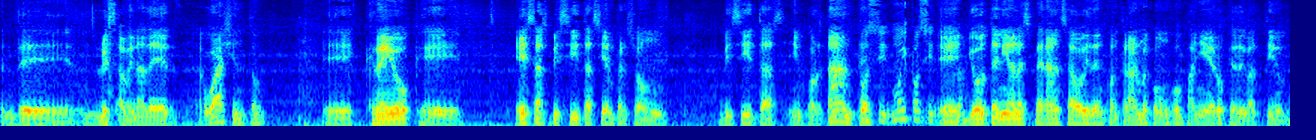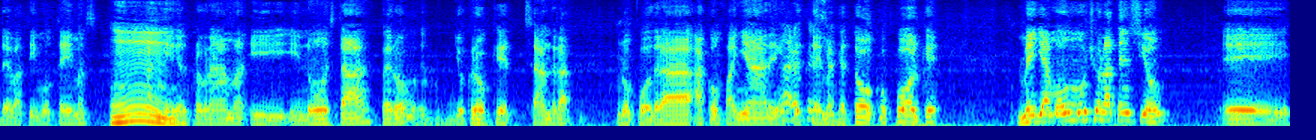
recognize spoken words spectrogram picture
de Luis Abinader a Washington. Eh, creo que esas visitas siempre son visitas importantes. Posi- muy positivo. Eh, yo tenía la esperanza hoy de encontrarme con un compañero que debati- debatimos temas Mm. aquí en el programa y, y no está, pero yo creo que Sandra nos podrá acompañar en Claro este que tema sí. que toco porque me llamó mucho la atención eh,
